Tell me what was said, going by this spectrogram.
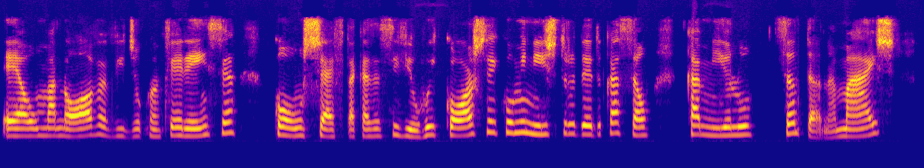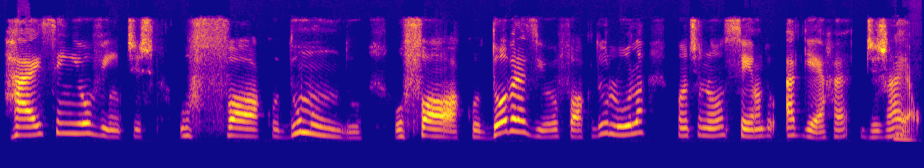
é uma nova videoconferência com o chefe da Casa Civil, Rui Costa, e com o ministro da Educação, Camilo Santana. Mas, Heisen e ouvintes, o foco do mundo, o foco do Brasil e o foco do Lula continuam sendo a guerra de Israel.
